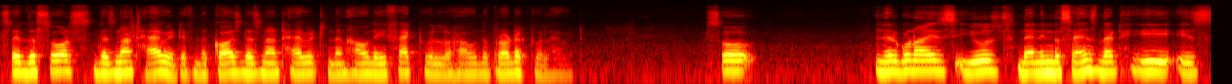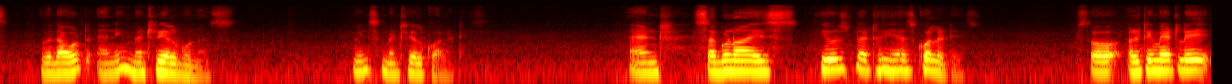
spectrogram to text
So, if the source does not have it, if the cause does not have it, then how the effect will or how the product will have it. So, nirguna is used then in the sense that he is without any material gunas, means material qualities. And saguna is used that he has qualities. So, ultimately,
